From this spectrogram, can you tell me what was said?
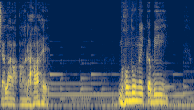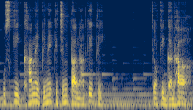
चला आ रहा है। भोंदू ने कभी उसकी खाने पीने की चिंता ना की थी, क्योंकि गधा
